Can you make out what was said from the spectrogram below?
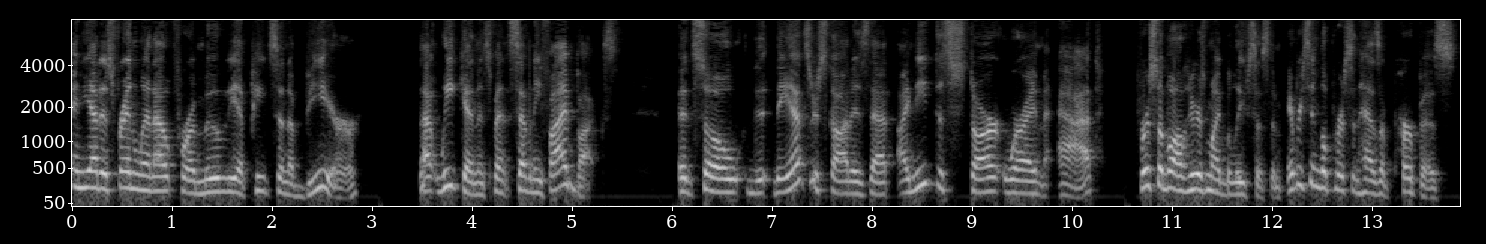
And yet his friend went out for a movie, a pizza, and a beer that weekend and spent 75 bucks. And so the, the answer, Scott, is that I need to start where I'm at. First of all, here's my belief system. Every single person has a purpose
